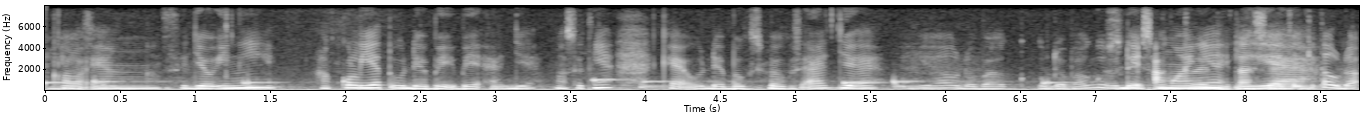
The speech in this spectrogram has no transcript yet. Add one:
Kalau Iya sih. yang sejauh ini aku lihat udah baik-baik aja. Maksudnya kayak udah bagus-bagus aja. Iya udah bag- udah bagus Udah semuanya, akreditasi iya. aja. Kita udah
